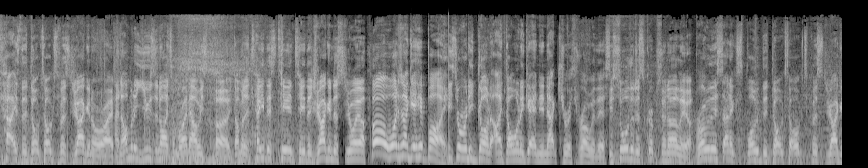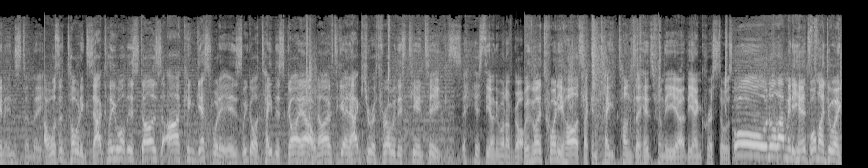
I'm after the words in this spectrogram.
that is the Dr. Octopus dragon, all right. And I'm going to use an item right now. He's purged. I'm going to take this TNT, the Dragon Destroyer. Oh, what did I get hit by? He's already gone. I don't want to get an inaccurate throw with this. You saw the description earlier. Throw this and explode the Dr. Octopus dragon instantly. I wasn't told exactly what this does. I can guess what it is. We got to take this guy out. Now I have to get an accurate throw with this TNT because it's the only one I've got. With my 20 hearts, I can take tons of hits from the uh, the end crystals. Oh, not that many hits. What am I doing?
